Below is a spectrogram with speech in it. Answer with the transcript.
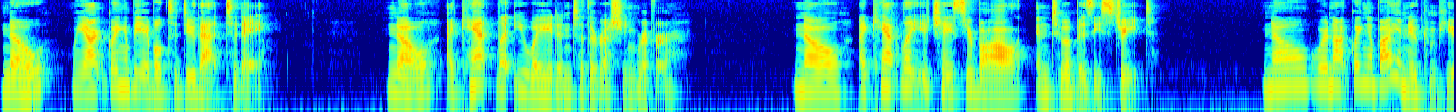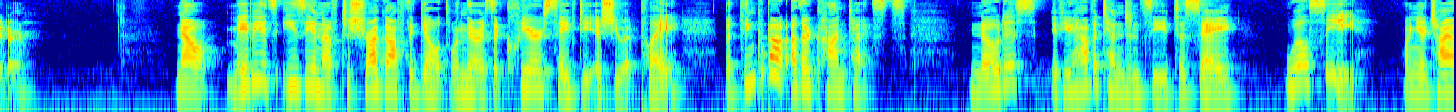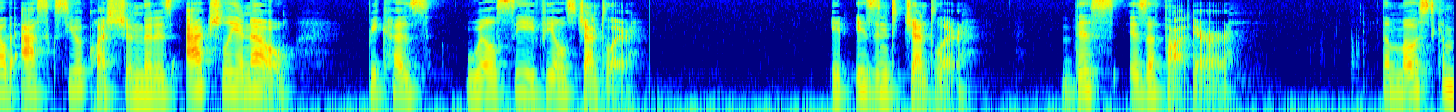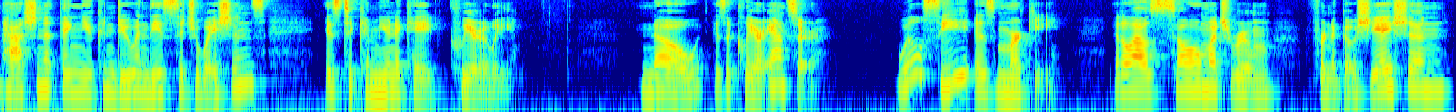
No, we aren't going to be able to do that today. No, I can't let you wade into the rushing river. No, I can't let you chase your ball into a busy street. No, we're not going to buy a new computer. Now, maybe it's easy enough to shrug off the guilt when there is a clear safety issue at play, but think about other contexts. Notice if you have a tendency to say, We'll see, when your child asks you a question that is actually a no, because we'll see feels gentler it isn't gentler. this is a thought error. The most compassionate thing you can do in these situations is to communicate clearly. No is a clear answer. We'll see is murky. It allows so much room for negotiation,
